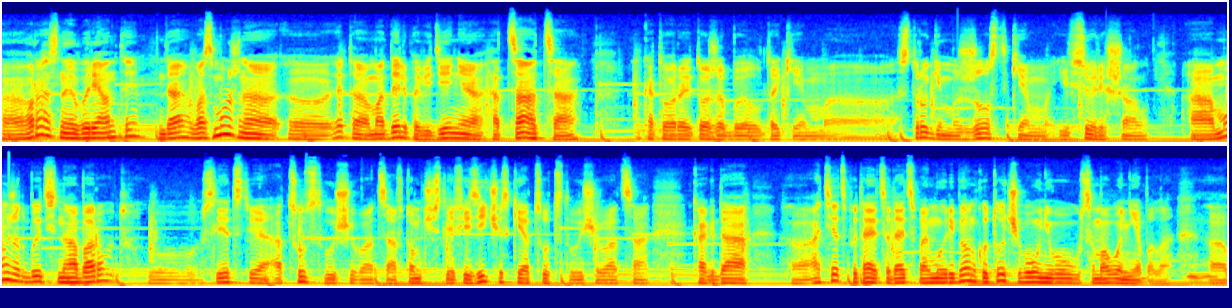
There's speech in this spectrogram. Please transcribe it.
А, разные варианты, да. Возможно, э, это модель поведения отца-отца, который тоже был таким э, строгим, жестким и все решал. А может быть наоборот, следствие отсутствующего отца, в том числе физически отсутствующего отца, когда э, отец пытается дать своему ребенку то, чего у него у самого не было. Э,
